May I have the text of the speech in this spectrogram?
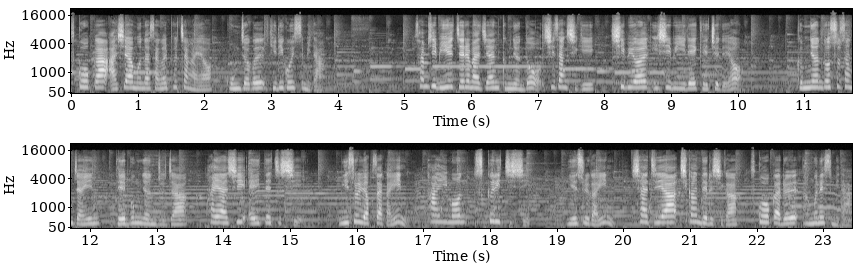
후쿠오카 아시아 문화상을 표창하여 공적을 기리고 있습니다. 32회째를 맞이한 금년도 시상식이 12월 22일에 개최되어 금년도 수상자인 대북 연주자 하야시 에이테츠 씨, 미술 역사가인 타이몬 스크리치 씨, 예술가인 샤지야 시칸데르 씨가 후쿠오카를 방문했습니다.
